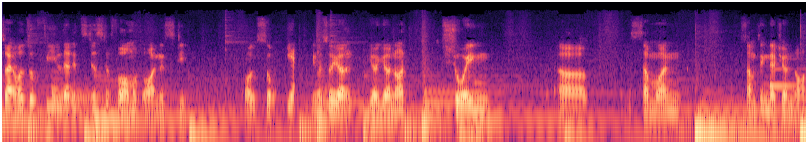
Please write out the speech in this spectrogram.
So I also feel that it's just a form of honesty. Also, Yeah. you know, so you're you're, you're not showing uh, someone something that you're not.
